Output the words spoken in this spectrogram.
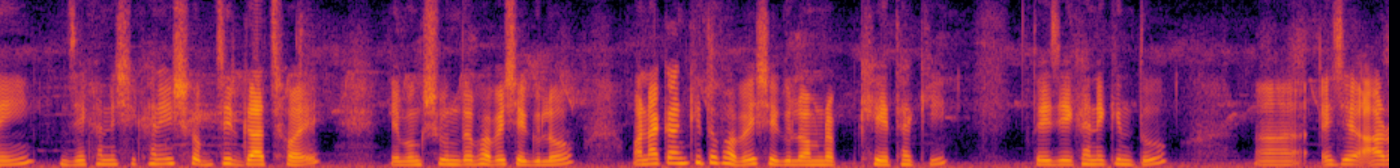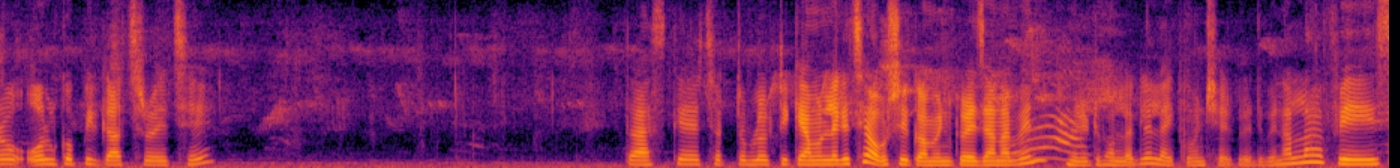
নেই। যেখানে সেখানেই সবজির গাছ হয় এবং সুন্দরভাবে সেগুলো, অনাকাঙ্ক্ষিতভাবে সেগুলো আমরা খেয়ে থাকি। তো এই যে এখানে কিন্তু এই যে আরও ওলকপির গাছ রয়েছে। তো আজকে ছোট্ট ব্লগটি কেমন লেগেছে অবশ্যই কমেন্ট করে জানাবেন। ভিডিওটি ভালো লাগলে লাইক, কমেন্ট, শেয়ার করে দেবেন। আল্লাহ হাফিজ।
